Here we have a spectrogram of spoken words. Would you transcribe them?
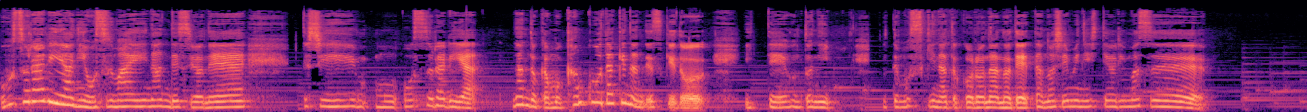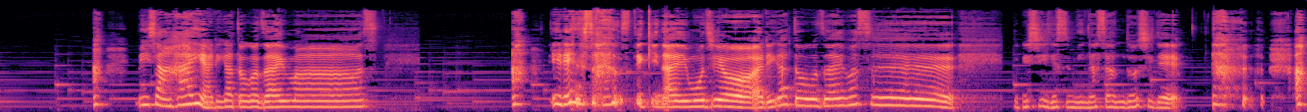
オーストラリアにお住まいなんですよね。私、もうオーストラリア、何度かもう観光だけなんですけど、行って本当にとても好きなところなので楽しみにしております。あ、メイさん、はい、ありがとうございます。あ、エレンさん素敵な絵文字をありがとうございます。嬉しいです。皆さん同士で。あ、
